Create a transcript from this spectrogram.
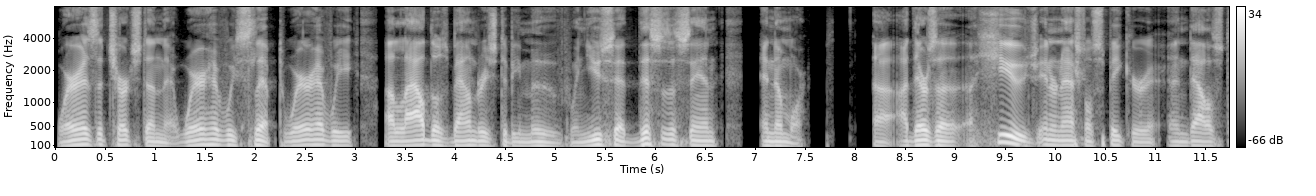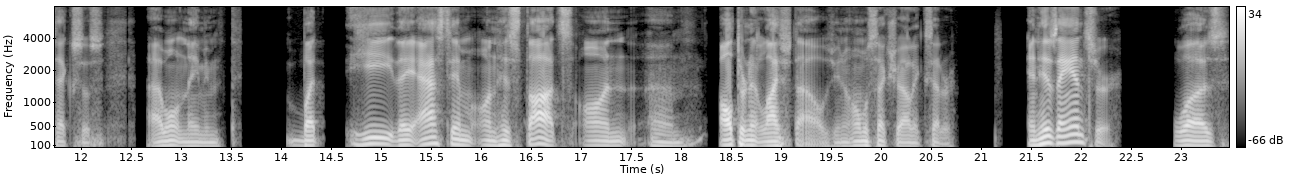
Where has the church done that? Where have we slipped? Where have we allowed those boundaries to be moved? When you said this is a sin and no more. Uh, there's a, a huge international speaker in Dallas, Texas. I won't name him, but he they asked him on his thoughts on um, alternate lifestyles, you know, homosexuality, etc. And his answer was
